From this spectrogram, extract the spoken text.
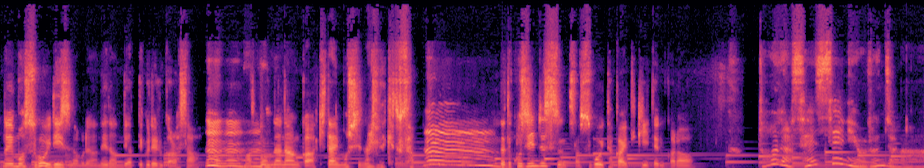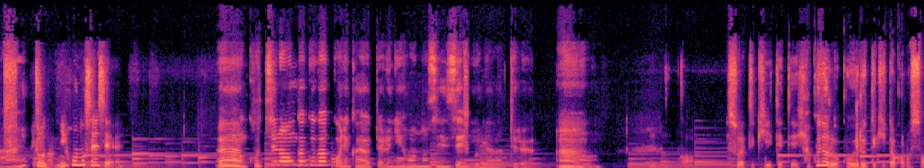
う。でもうすごいリーズナブルな値段でやってくれるからさ、うんうんうん。まあ、そんななんか期待もしてないんだけどさ、うん。だって個人レッスンってさすごい高いって聞いてるからどうだろう先生によるんじゃない？そうなの？日本の先生？うんこっちの音楽学校に通ってる日本の先生に習ってる。うん。でなんかそうやって聞いてて100ドルを超えるって聞いたからさ。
